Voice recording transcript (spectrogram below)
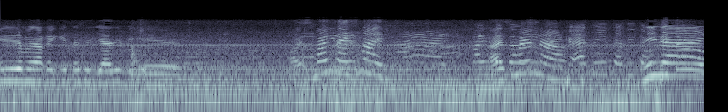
Hindi naman nakikita si Jollibee eh. Oh, smile na, smile. Ay, smile na. Ninay!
